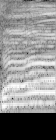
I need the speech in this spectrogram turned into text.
다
